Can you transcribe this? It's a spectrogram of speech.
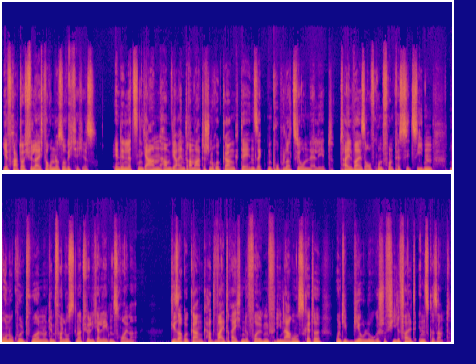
Ihr fragt euch vielleicht, warum das so wichtig ist. In den letzten Jahren haben wir einen dramatischen Rückgang der Insektenpopulationen erlebt, teilweise aufgrund von Pestiziden, Monokulturen und dem Verlust natürlicher Lebensräume. Dieser Rückgang hat weitreichende Folgen für die Nahrungskette und die biologische Vielfalt insgesamt.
